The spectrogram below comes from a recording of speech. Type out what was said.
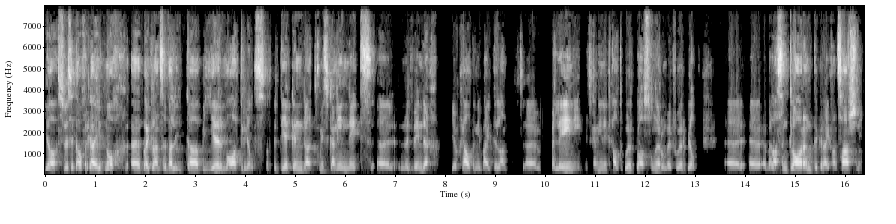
Ja, so Suid-Afrika het nog uh, buitelandse valuta beheer maatreëls. Wat beteken dat mens kan nie net uh noodwendig jou geld in die buiteland uh belê nie. Mens kan nie net geld oorplaas sonder om byvoorbeeld 'n uh, 'n uh, belastingklaring te kry van SARS nie.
